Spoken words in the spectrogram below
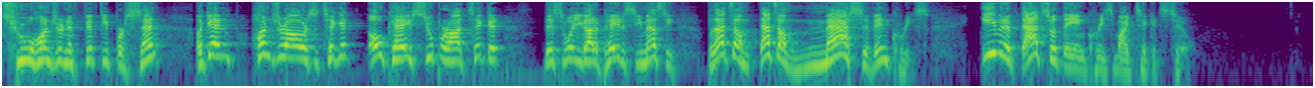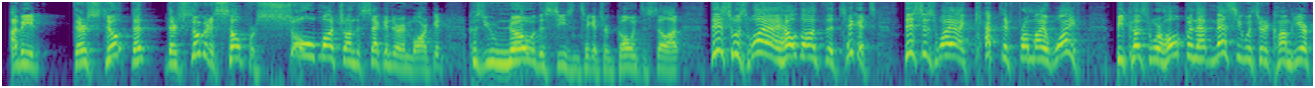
250%? Again, $100 a ticket. Okay, super hot ticket. This is what you got to pay to see Messi. But that's a that's a massive increase. Even if that's what they increase my tickets to. I mean, they're still they're still going to sell for so much on the secondary market because you know the season tickets are going to sell out. This was why I held on to the tickets. This is why I kept it from my wife because we're hoping that Messi was going to come here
